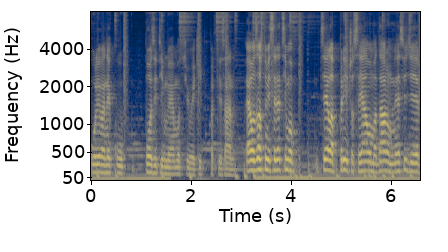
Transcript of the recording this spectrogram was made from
uliva neku pozitivnu emociju u ekipi Partizana. Evo zašto mi se recimo cela priča sa Jamom Madarom ne sviđa jer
